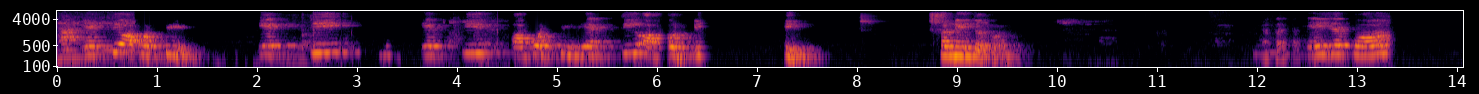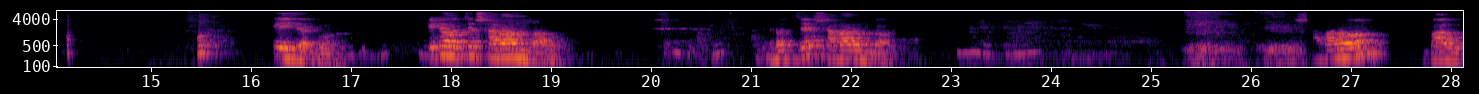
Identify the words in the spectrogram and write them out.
হ্যাঁ একটি অপরটি। একটি একটি অপরটি একটি অপরটি। সন্নিহিত কোণ এই যে এই এটা হচ্ছে সাধারণ বাহু। হচ্ছে সাধারণ বাহু। সাধারণ বাহু।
